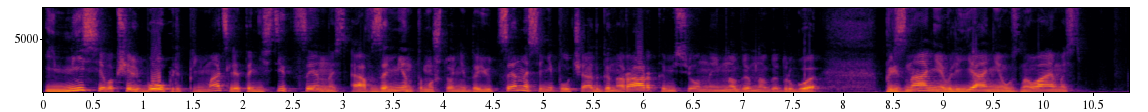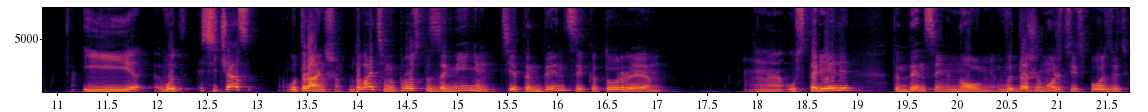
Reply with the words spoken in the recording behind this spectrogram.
и миссия вообще любого предпринимателя это нести ценность, а взамен тому, что они дают ценность, они получают гонорар, комиссионные и многое-многое другое. Признание, влияние, узнаваемость. И вот сейчас вот раньше, давайте мы просто заменим те тенденции, которые устарели, тенденциями новыми. Вы даже можете использовать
